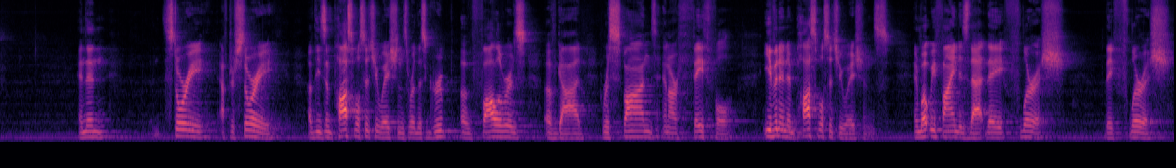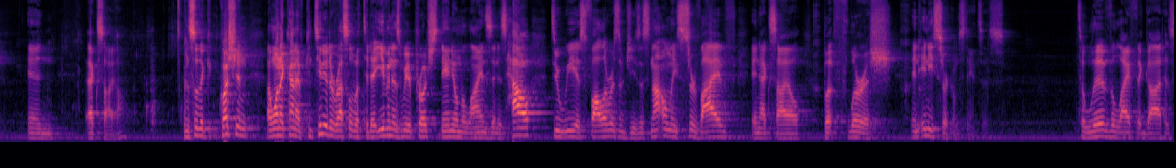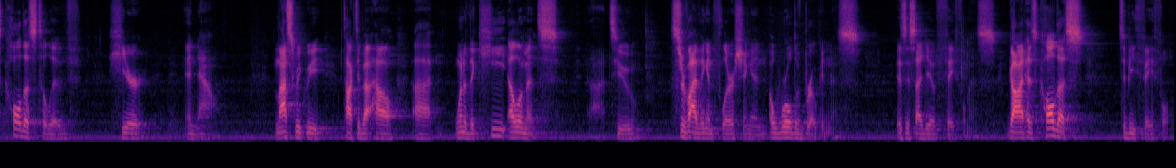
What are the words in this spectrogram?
And then, story after story, of these impossible situations where this group of followers of God respond and are faithful, even in impossible situations. And what we find is that they flourish. They flourish in exile. And so, the question I want to kind of continue to wrestle with today, even as we approach Daniel and the lion's den, is how do we, as followers of Jesus, not only survive in exile, but flourish in any circumstances? To live the life that God has called us to live here and now. And last week we talked about how uh, one of the key elements uh, to surviving and flourishing in a world of brokenness is this idea of faithfulness. God has called us to be faithful.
